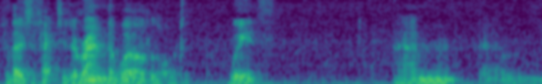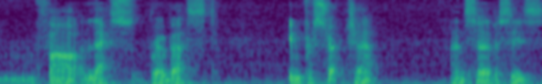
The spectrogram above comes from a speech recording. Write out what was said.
for those affected around the world, Lord, with um, um, far less robust infrastructure and services.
